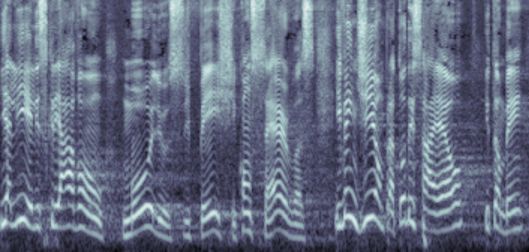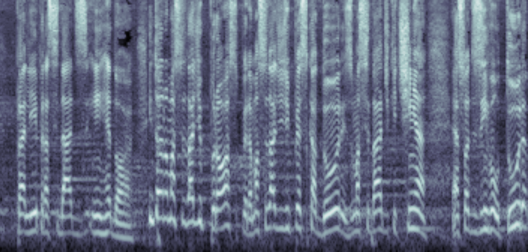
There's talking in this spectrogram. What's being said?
E ali eles criavam molhos de peixe, conservas, e vendiam para toda Israel e também para ali, para as cidades em redor. Então era uma cidade próspera, uma cidade de pescadores, uma cidade que tinha a sua desenvoltura,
